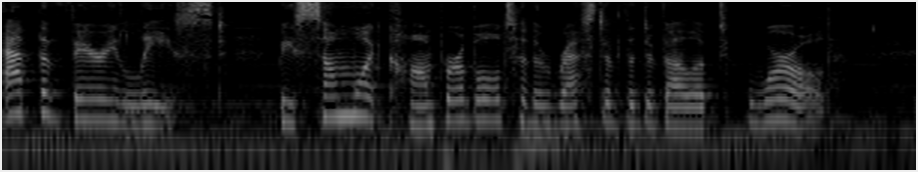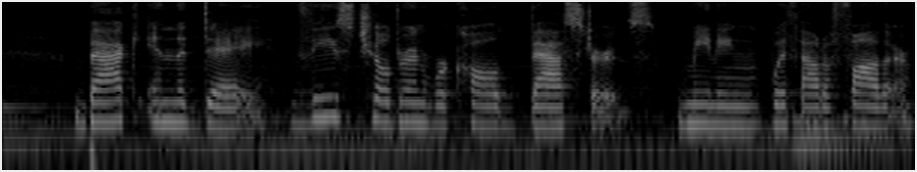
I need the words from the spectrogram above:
at the very least, be somewhat comparable to the rest of the developed world. Back in the day, these children were called bastards, meaning without a father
